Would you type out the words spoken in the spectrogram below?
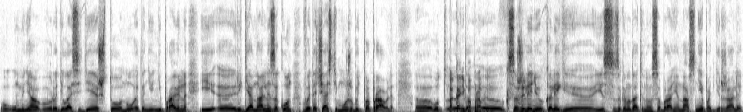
у меня родилась идея, что ну, это не, неправильно, и региональный закон в этой части может быть поправлен. Вот, Пока не поправлен. К сожалению, коллеги из законодательного собрания нас не поддержали.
